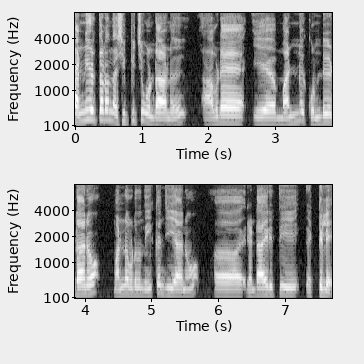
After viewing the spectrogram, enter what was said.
തണ്ണീർത്തടം നശിപ്പിച്ചുകൊണ്ടാണ് അവിടെ മണ്ണ് കൊണ്ടിടാനോ മണ്ണ് അവിടുന്ന് നീക്കം ചെയ്യാനോ രണ്ടായിരത്തി എട്ടിലെ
